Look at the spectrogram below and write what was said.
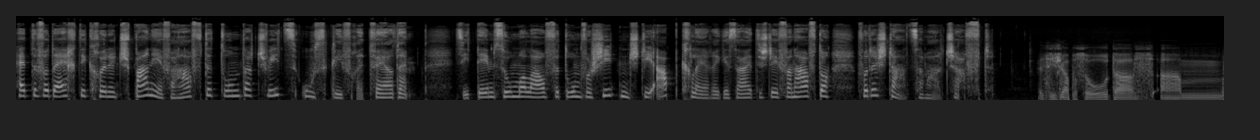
hat der Verdächtige in Spanien verhaftet und an die Schweiz ausgeliefert werden. Seit dem Sommer laufen darum verschiedenste Abklärungen, sagt Stefan Hafter von der Staatsanwaltschaft. Es ist aber so, dass am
